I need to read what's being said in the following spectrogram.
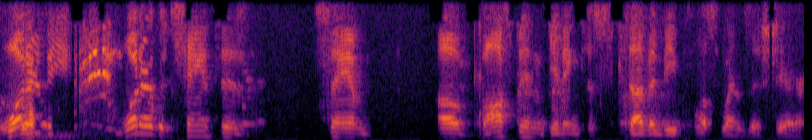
What Yeah. are the what are the chances, Sam, of Boston getting to seventy plus wins this year?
